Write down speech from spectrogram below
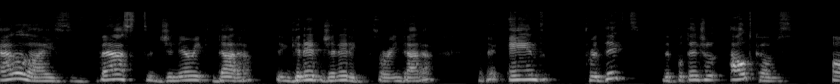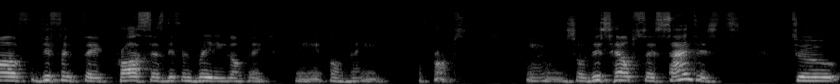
analyze vast generic data, genetic, genetic sorry, data, okay, and predict the potential outcomes of different uh, crosses, different breeding of, uh, of, uh, of crops. And so this helps the scientists to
